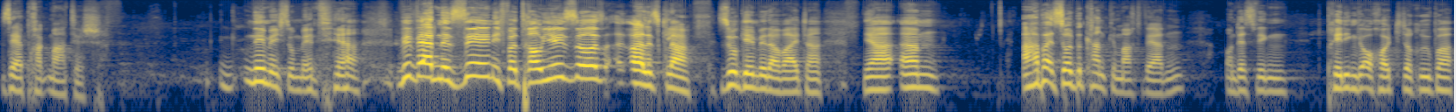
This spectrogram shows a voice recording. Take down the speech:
sehr pragmatisch. Nehme ich so mit, ja. Wir werden es sehen, ich vertraue Jesus, alles klar. So gehen wir da weiter. Ja, ähm, aber es soll bekannt gemacht werden und deswegen predigen wir auch heute darüber,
